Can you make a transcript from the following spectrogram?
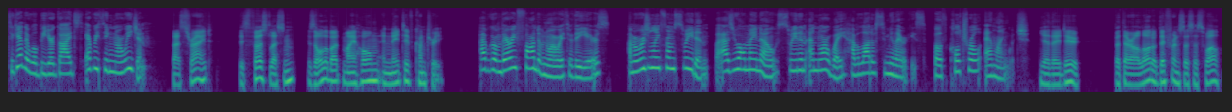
Together we'll be your guides to everything Norwegian. That's right. This first lesson is all about my home and native country. I've grown very fond of Norway through the years. I'm originally from Sweden, but as you all may know, Sweden and Norway have a lot of similarities, both cultural and language. Yeah, they do. But there are a lot of differences as well.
